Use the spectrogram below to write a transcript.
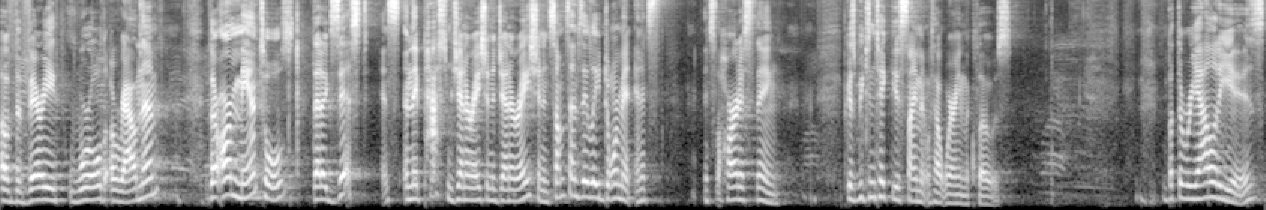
of the very world around them, there are mantles that exist and they pass from generation to generation. And sometimes they lay dormant, and it's, it's the hardest thing because we can take the assignment without wearing the clothes. But the reality is,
